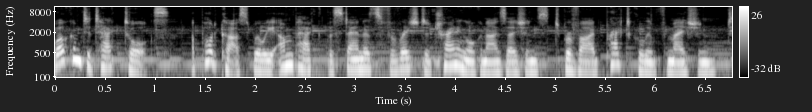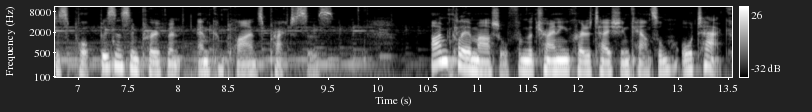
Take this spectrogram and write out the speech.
Welcome to TAC Talks, a podcast where we unpack the standards for registered training organisations to provide practical information to support business improvement and compliance practices. I'm Claire Marshall from the Training Accreditation Council, or TAC,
